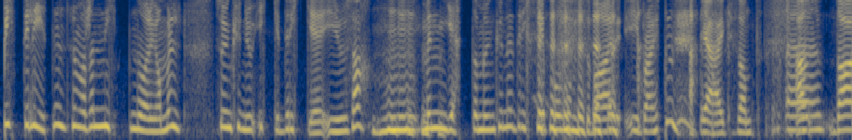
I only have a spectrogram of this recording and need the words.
bitte liten! Hun var sånn 19 år gammel, så hun kunne jo ikke drikke i USA. Men gjett om hun kunne drikke på homsebar i Brighton. ja, ikke sant? Ja, Eh, da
